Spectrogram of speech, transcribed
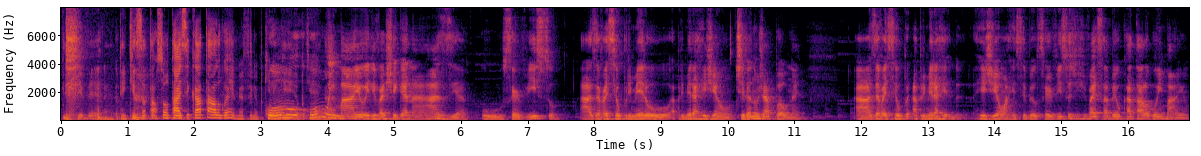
Tem que ver, né? Tem que soltar, esse catálogo aí, minha filha. Porque Como, ninguém- porque, como né? em maio ele vai chegar na Ásia, o serviço, a Ásia vai ser o primeiro, a primeira região, tirando o Japão, né? A Ásia vai ser a primeira re- região a receber o serviço, a gente vai saber o catálogo em maio.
